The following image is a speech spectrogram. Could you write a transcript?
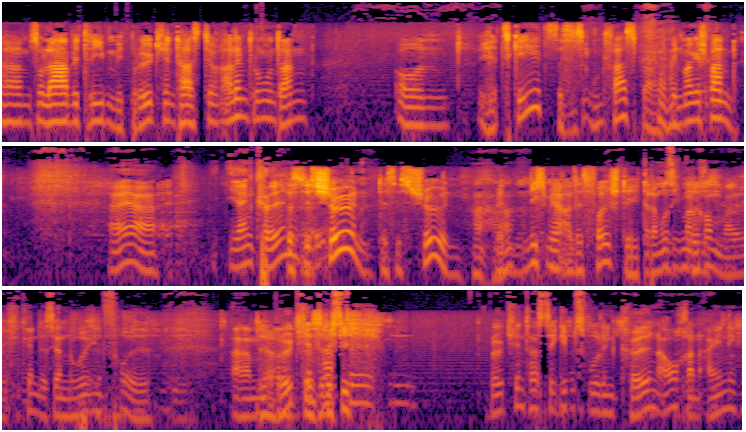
ähm, solarbetrieben mit Brötchentaste und allem drum und dran. Und jetzt geht's. Das ist unfassbar. Ich bin mal gespannt. Ah ja. Ja, in Köln. Das ist schön. Das ist schön, Aha. wenn nicht mehr alles voll steht. Ja, da muss ich mal kommen, weil ich kenne das ja nur in voll. Ähm, ja, Brötchentaste, Brötchentaste gibt es wohl in Köln auch an einigen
